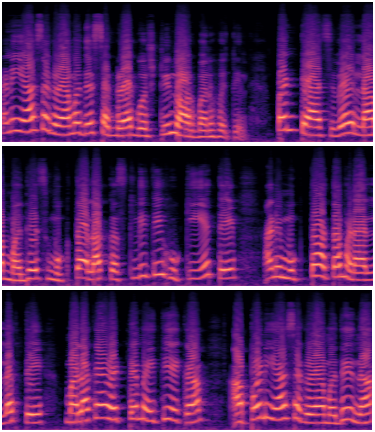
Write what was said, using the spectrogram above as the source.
आणि या सगळ्यामध्ये सगळ्या गोष्टी नॉर्मल होतील. पण त्याच वेळेला मध्येच मुक्ताला कसली ती हुकी येते आणि मुक्ता आता म्हणायला लागते मला काय वाटते माहिती आहे का? आपण या सगळ्यामध्ये ना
